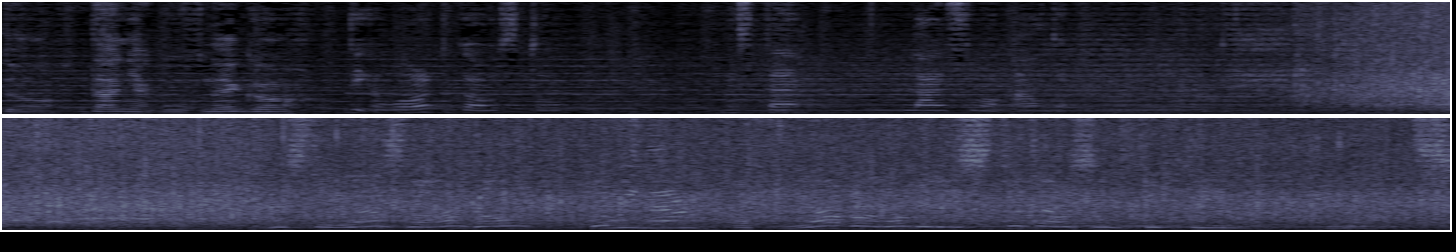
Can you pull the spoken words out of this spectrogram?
Do dania głównego. The award goes to Mr. Laszlo Andor. Mr. Laszlo Andor, the winner of Labor Mobilis 2015 awards.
